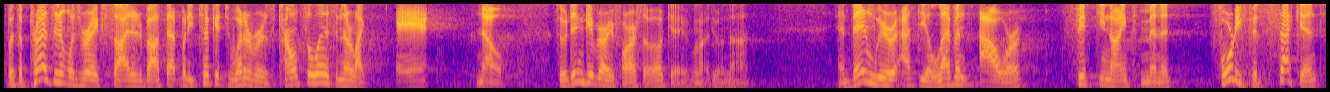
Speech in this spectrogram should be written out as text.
But the president was very excited about that, but he took it to whatever his council is, and they're like, eh, no. So it didn't get very far. So, okay, we're not doing that. And then we were at the 11th hour, 59th minute, 45th second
